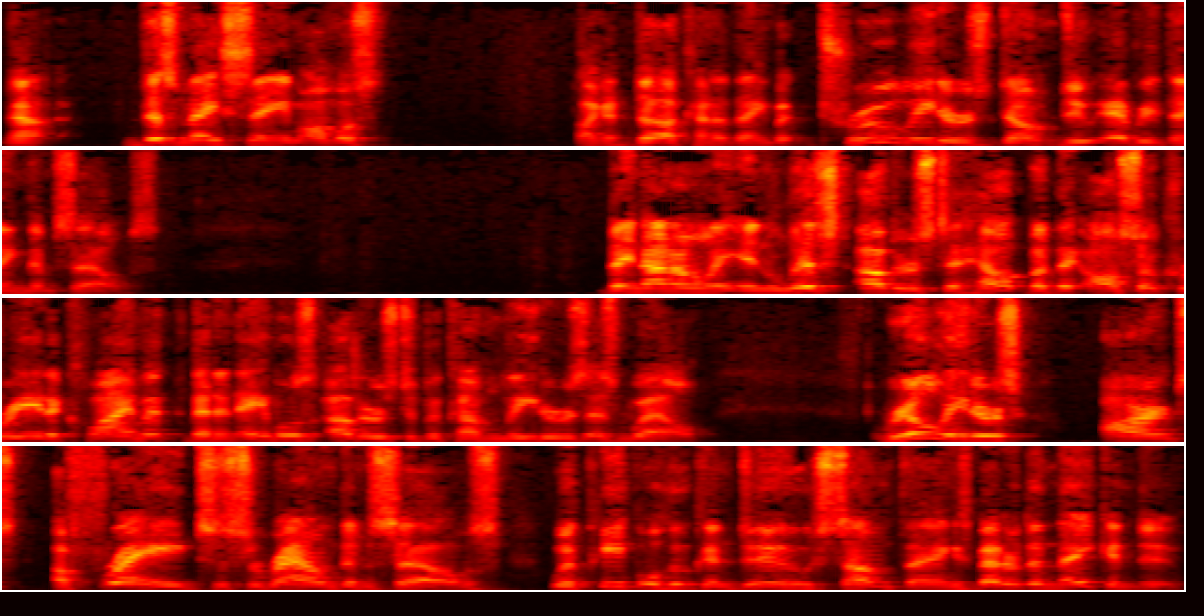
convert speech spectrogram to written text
Now, this may seem almost like a duh kind of thing, but true leaders don't do everything themselves. They not only enlist others to help, but they also create a climate that enables others to become leaders as well. Real leaders aren't afraid to surround themselves with people who can do some things better than they can do.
